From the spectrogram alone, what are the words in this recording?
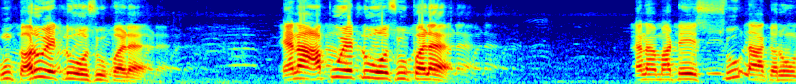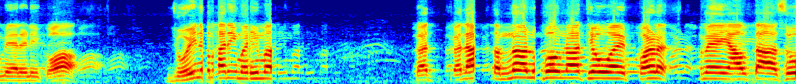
હું કરું એટલું ઓછું પડે. એના આપવું એટલું ઓછું પડે. એના માટે શું ના કરું મેરડી કહો જોઈને મારી મહિમા. કદાચ તમને અનુભવ ના થયો હોય, પણ તમે અહીં આવતા હશો,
